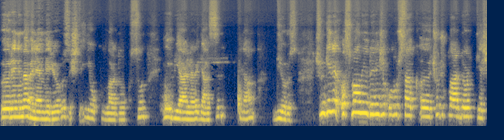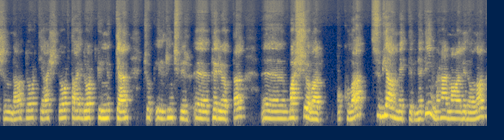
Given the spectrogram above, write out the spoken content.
öğrenime önem veriyoruz. İşte iyi okullarda okusun, iyi bir yerlere gelsin falan diyoruz. Şimdi gene Osmanlı'ya dönecek olursak e, çocuklar 4 yaşında, 4 yaş, 4 ay, 4 günlükken çok ilginç bir e, periyotta e, başlıyorlar okula. Sübyan Mektebi'ne değil mi? Her mahallede olan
